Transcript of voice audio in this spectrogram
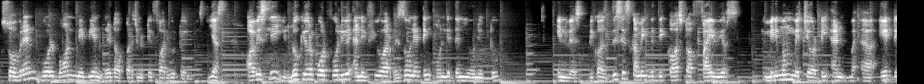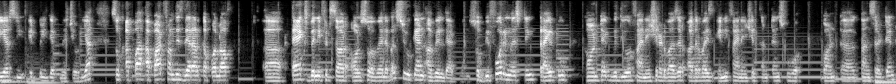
sovereign gold bond may be a great opportunity for you to invest. Yes obviously you look your portfolio and if you are resonating only then you need to invest because this is coming with the cost of 5 years minimum maturity and uh, 8 years it will get matured yeah? So apart, apart from this there are a couple of uh, tax benefits are also available so you can avail that one. So before investing try to contact with your financial advisor otherwise any financial contents who con- uh, consultant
